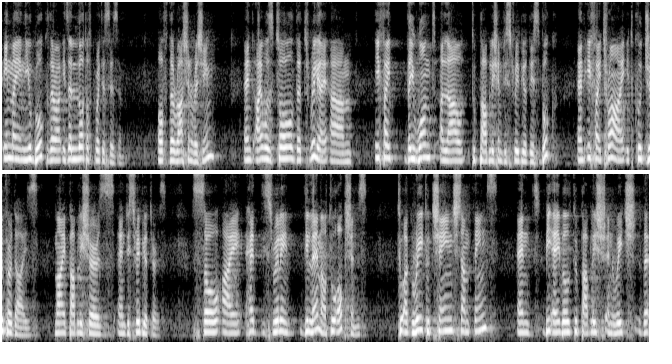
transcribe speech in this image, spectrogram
in my new book, there is a lot of criticism of the Russian regime. And I was told that really, I, um, if I, they won't allow to publish and distribute this book, and if I try, it could jeopardize my publishers and distributors. So I had this really dilemma, two options, to agree to change some things and be able to publish and reach the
